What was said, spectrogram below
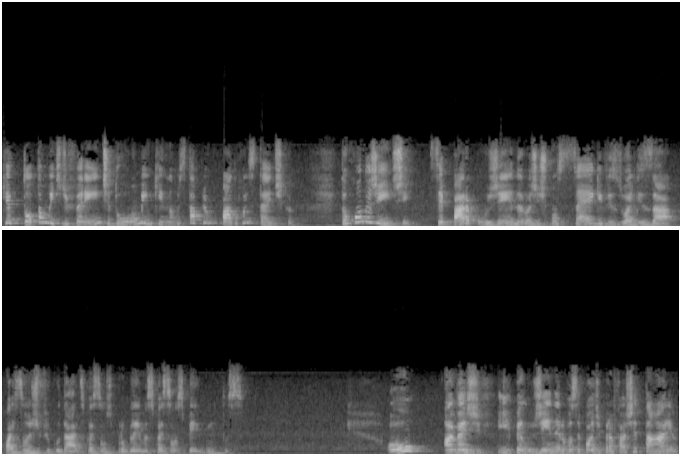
que é totalmente diferente do homem que não está preocupado com a estética. Então, quando a gente separa por gênero, a gente consegue visualizar quais são as dificuldades, quais são os problemas, quais são as perguntas. Ou, ao invés de ir pelo gênero, você pode ir para a faixa etária.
